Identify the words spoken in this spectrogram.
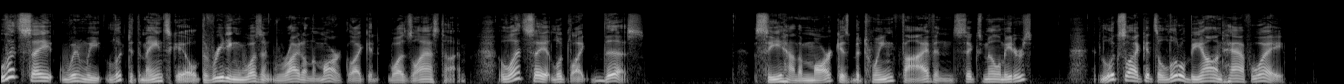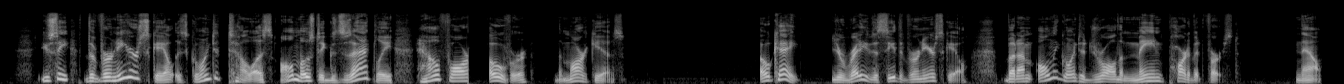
Let's say when we looked at the main scale, the reading wasn't right on the mark like it was last time. Let's say it looked like this. See how the mark is between 5 and 6 millimeters? It looks like it's a little beyond halfway. You see, the vernier scale is going to tell us almost exactly how far over the mark is. Okay, you're ready to see the vernier scale, but I'm only going to draw the main part of it first. Now,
